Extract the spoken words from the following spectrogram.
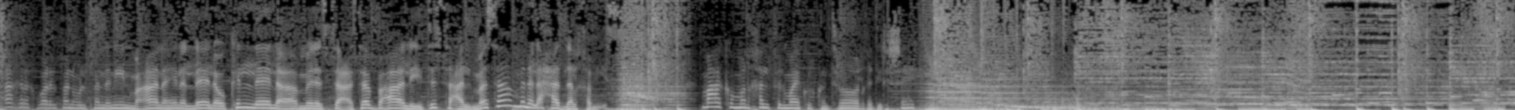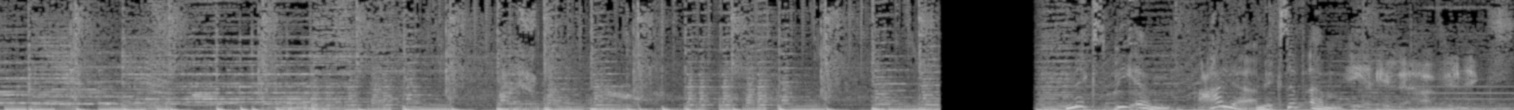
آخر أخبار الفن والفنانين معانا هنا الليلة وكل ليلة من الساعة 7 ل 9 المساء من الأحد للخميس. معكم من خلف ال mic وال control غدير الشيخ. M على Mix FM هي كلها في ال mix.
